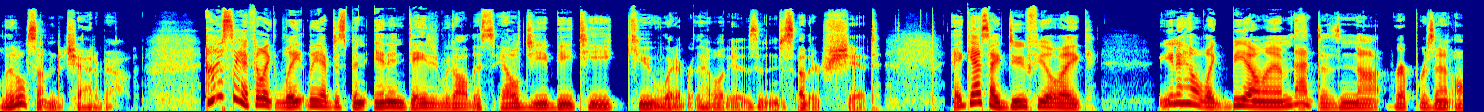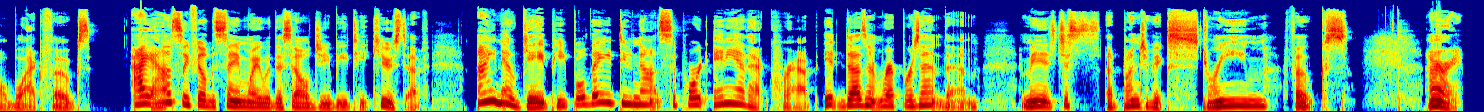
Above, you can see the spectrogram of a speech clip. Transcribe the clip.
little something to chat about. Honestly, I feel like lately I've just been inundated with all this LGBTQ, whatever the hell it is, and just other shit. I guess I do feel like, you know how like BLM, that does not represent all black folks. I honestly feel the same way with this LGBTQ stuff. I know gay people, they do not support any of that crap. It doesn't represent them. I mean, it's just a bunch of extreme folks. All right.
